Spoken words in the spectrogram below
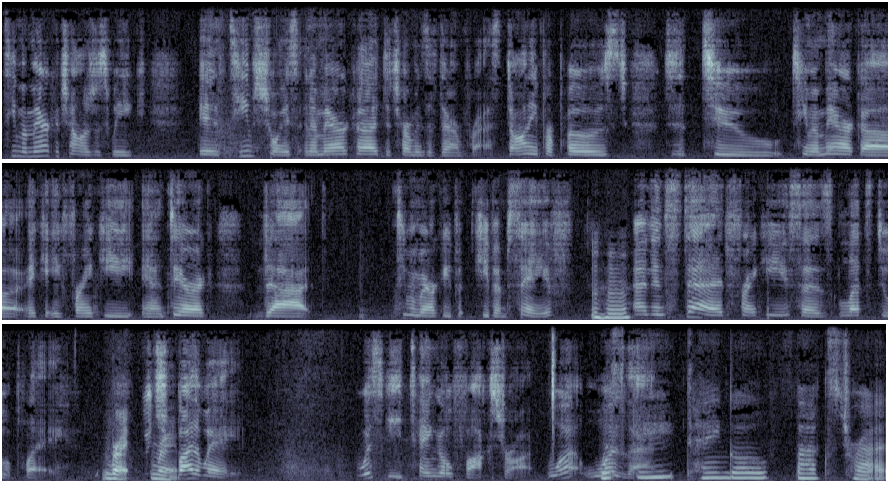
Team America Challenge this week. is team's choice, and America determines if they're impressed. Donnie proposed to, to Team America, aka Frankie and Derek, that Team America keep, keep him safe. Mm-hmm. And instead, Frankie says, "Let's do a play." Right. Which, right. by the way, whiskey Tango Foxtrot. What was that? Whiskey Tango Foxtrot.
